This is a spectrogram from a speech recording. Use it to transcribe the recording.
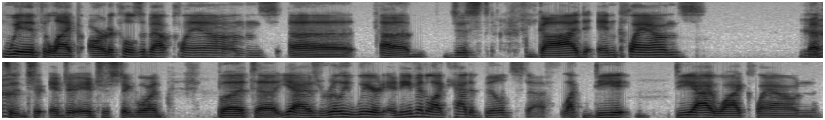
with like articles about clowns, uh, um, just God and clowns. That's an inter- inter- interesting one. But uh, yeah, it's really weird, and even like how to build stuff, like D- DIY clown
